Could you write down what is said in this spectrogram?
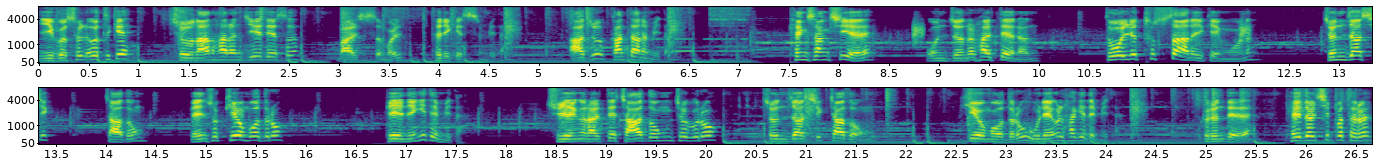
이것을 어떻게 전환하는지에 대해서 말씀을 드리겠습니다. 아주 간단합니다. 평상시에 운전을 할 때는 도올류 투싼의 경우는 전자식 자동 변속 기어 모드로 변형이 됩니다. 주행을 할 때 자동적으로 전자식 자동 기어 모드로 운행을 하게 됩니다. 그런데 패들 시프트를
